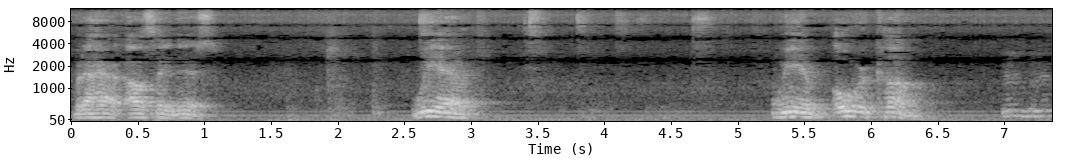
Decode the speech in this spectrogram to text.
but I have, I'll say this. We have, we have overcome. Mm-hmm.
